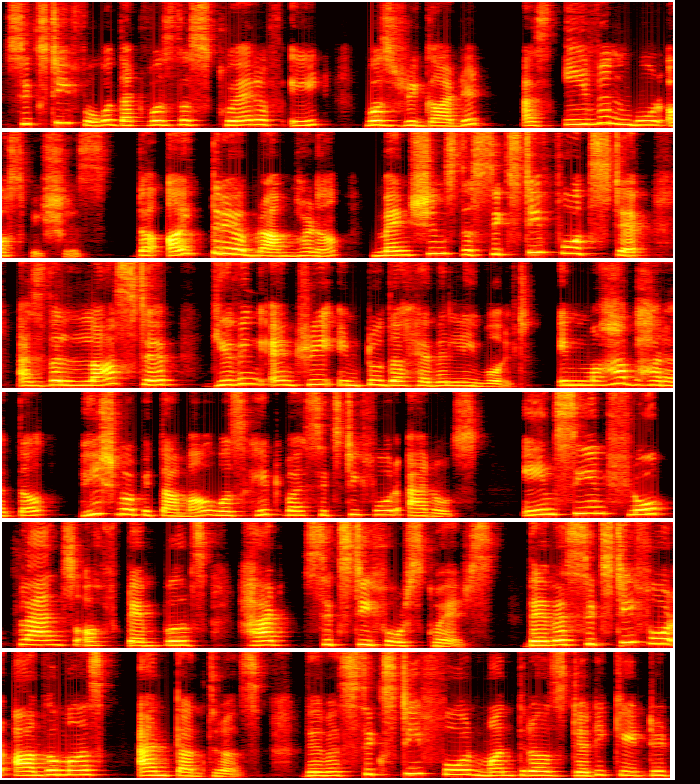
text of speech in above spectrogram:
64, that was the square of 8, was regarded as even more auspicious the Aitareya Brahmana mentions the 64th step as the last step giving entry into the heavenly world. In Mahabharata, Bhishma Pitama was hit by 64 arrows. Ancient floor plans of temples had 64 squares. There were 64 agamas and tantras. There were 64 mantras dedicated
